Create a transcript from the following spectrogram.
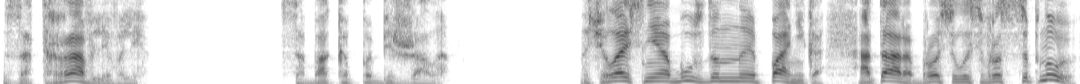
затравливали. Собака побежала. Началась необузданная паника. Атара бросилась в рассыпную,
